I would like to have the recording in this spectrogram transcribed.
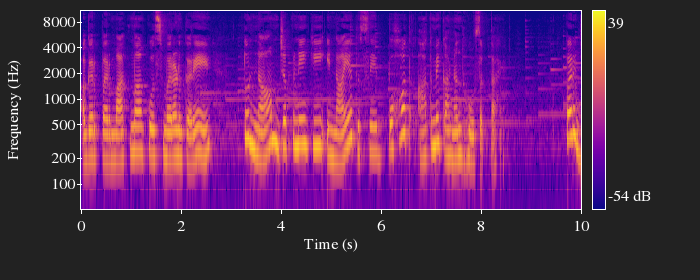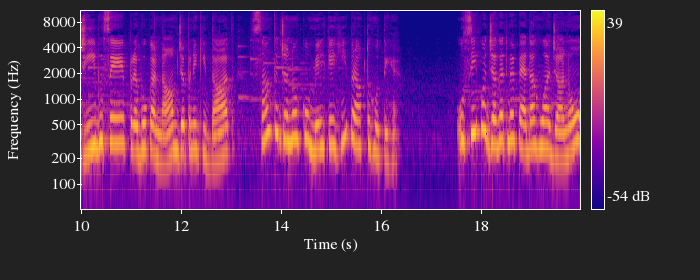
अगर परमात्मा को स्मरण करें तो नाम जपने की इनायत से बहुत आत्मिक आनंद हो सकता है। पर जीभ से प्रभु का नाम जपने की दात संत जनों को मिलके ही प्राप्त होती है। उसी को जगत में पैदा हुआ जानो,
